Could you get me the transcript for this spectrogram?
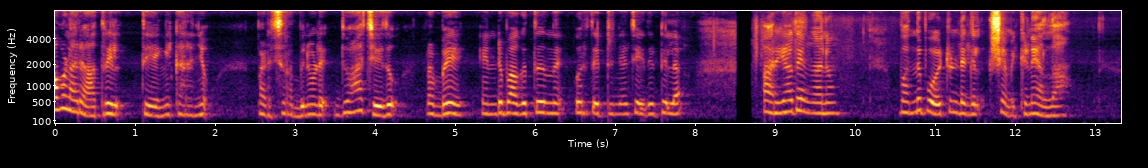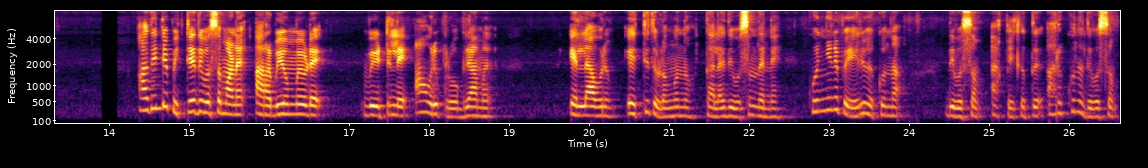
അവൾ ആ രാത്രിയിൽ തേങ്ങിക്കരഞ്ഞു പഠിച്ച റബ്ബിനോട് ദ്വാ ചെയ്തു. റബ്ബേ എന്റെ ഭാഗത്ത് നിന്ന് ഒരു തെറ്റും ഞാൻ ചെയ്തിട്ടില്ല. അറിയാതെ എങ്ങാനും വന്നു പോയിട്ടുണ്ടെങ്കിൽ ക്ഷമിക്കണേ അല്ല അതിന്റെ പിറ്റേ ദിവസമാണ് അറബിയമ്മയുടെ വീട്ടിലെ ആ ഒരു പ്രോഗ്രാം എല്ലാവരും എത്തി തുടങ്ങുന്നു. തലേ ദിവസം തന്നെ കുഞ്ഞിന് പേര് വെക്കുന്ന ദിവസം അക്കിൽക്കത്ത് അറുക്കുന്ന ദിവസം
